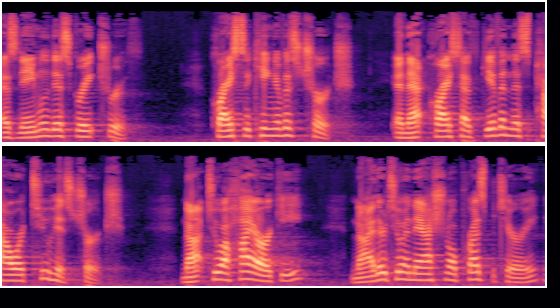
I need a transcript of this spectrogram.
as namely this great truth Christ the King of his church, and that Christ hath given this power to his church, not to a hierarchy, neither to a national presbytery,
